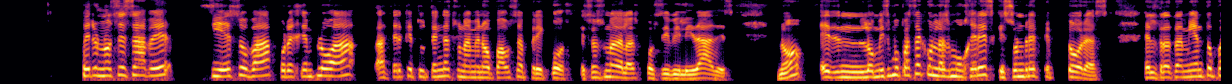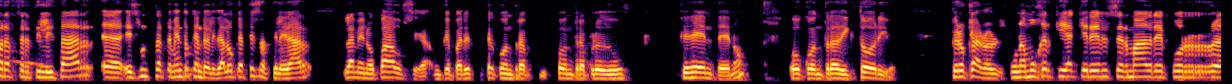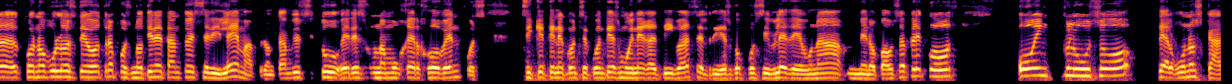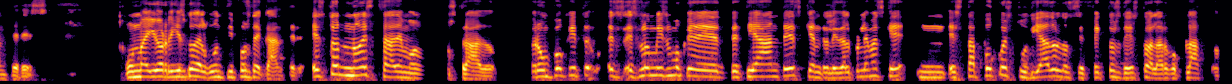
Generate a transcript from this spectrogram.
pero no se sabe si eso va, por ejemplo, a hacer que tú tengas una menopausa precoz. Eso es una de las posibilidades, ¿no? lo mismo pasa con las mujeres que son receptoras. El tratamiento para fertilizar eh, es un tratamiento que en realidad lo que hace es acelerar la menopausia, aunque parezca contra, contraproducente, ¿no? O contradictorio. Pero claro, una mujer que ya quiere ser madre por, eh, con óvulos de otra, pues no tiene tanto ese dilema. Pero en cambio, si tú eres una mujer joven, pues sí que tiene consecuencias muy negativas el riesgo posible de una menopausa precoz o incluso de algunos cánceres. Un mayor riesgo de algún tipo de cáncer. Esto no está demostrado. Pero un poquito, es, es, lo mismo que decía antes, que en realidad el problema es que mm, está poco estudiado los efectos de esto a largo plazo.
